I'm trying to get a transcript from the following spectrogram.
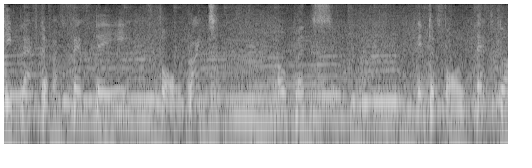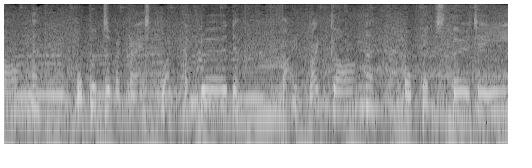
Keep left of a 50, four right, opens, into four left long, opens of a crest 100, five right long, opens 30.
